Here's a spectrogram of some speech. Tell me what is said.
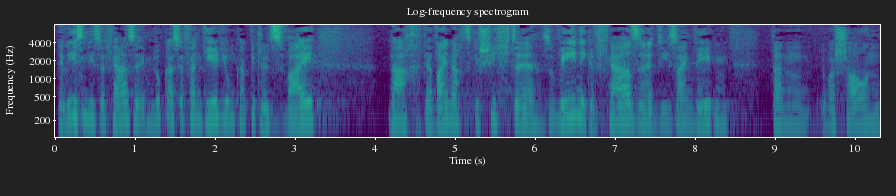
Wir lesen diese Verse im Lukas-Evangelium, Kapitel 2, nach der Weihnachtsgeschichte, so wenige Verse, die sein Leben dann überschauen,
